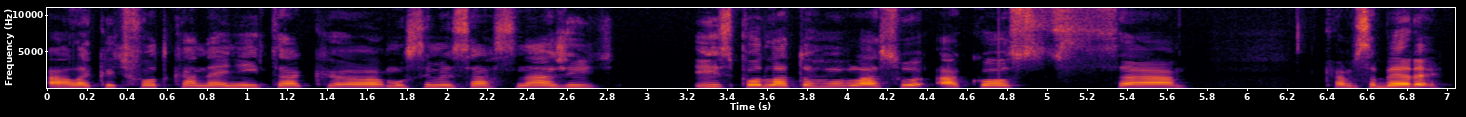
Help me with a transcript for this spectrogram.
Ale keď fotka není, tak uh, musíme sa snažiť ísť podľa toho vlasu, ako sa, kam sa bere,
